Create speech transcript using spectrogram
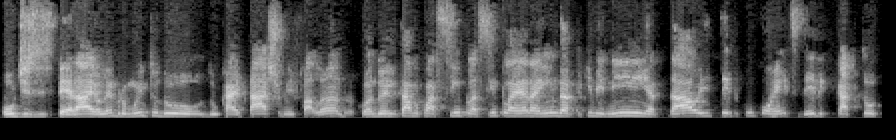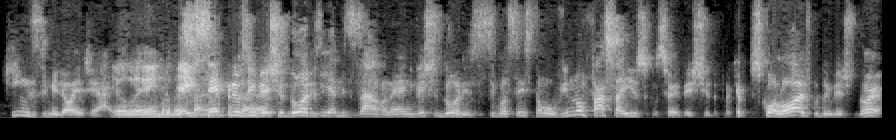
ou desesperar. Eu lembro muito do, do Cartacho me falando, quando ele estava com a Simpla, a Simpla era ainda pequenininha tal, e teve concorrentes dele que captou 15 milhões de reais. Eu lembro dessa E aí sempre época, os é. investidores, e é bizarro, né? Investidores, se vocês estão ouvindo, não faça isso com o seu investido, porque o psicológico do investidor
